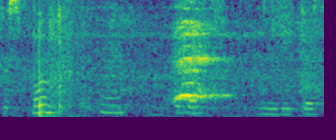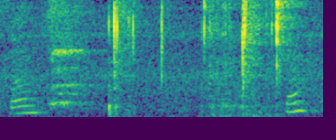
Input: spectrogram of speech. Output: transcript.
Two spoons. Mm. Okay. And little salt. Okay.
